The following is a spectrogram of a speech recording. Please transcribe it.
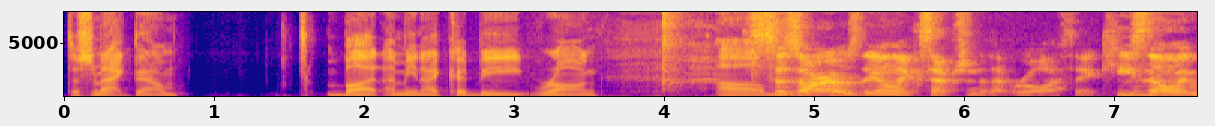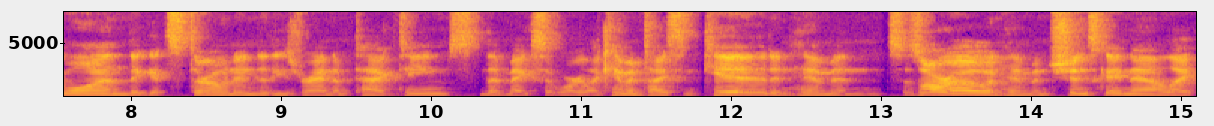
to SmackDown. But I mean, I could be wrong. Um, Cesaro is the only exception to that rule. I think he's the only one that gets thrown into these random tag teams that makes it work. Like him and Tyson Kidd, and him and Cesaro, and him and Shinsuke now. Like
